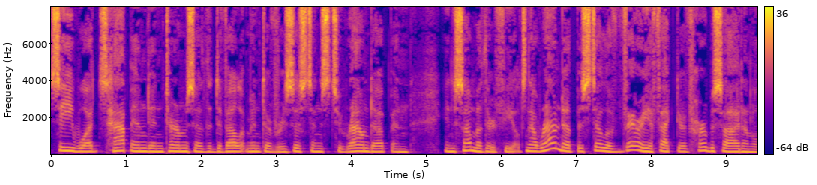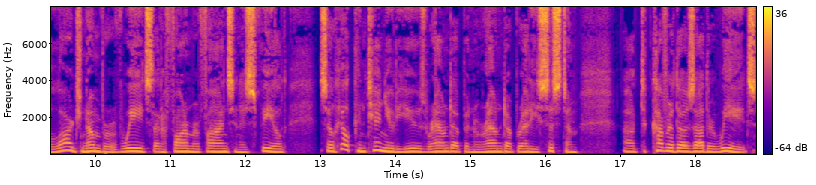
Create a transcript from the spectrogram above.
see what's happened in terms of the development of resistance to Roundup and in some of their fields. Now, Roundup is still a very effective herbicide on a large number of weeds that a farmer finds in his field, so he'll continue to use Roundup and a Roundup Ready system uh, to cover those other weeds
